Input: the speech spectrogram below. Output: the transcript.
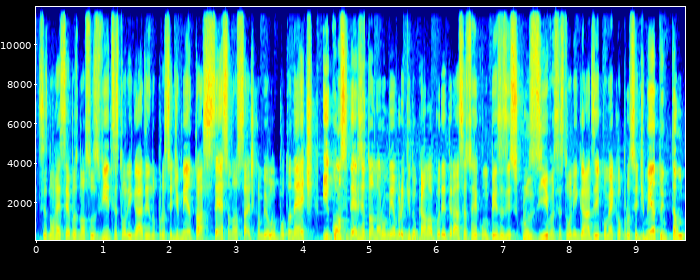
vocês não recebem os nossos vídeos, vocês estão ligados aí no procedimento, acesse o nosso site cambeolo.net e considere se tornar um membro aqui do canal, poder ter acesso a recompensas exclusivas. Vocês estão ligados aí como é que é o procedimento, então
